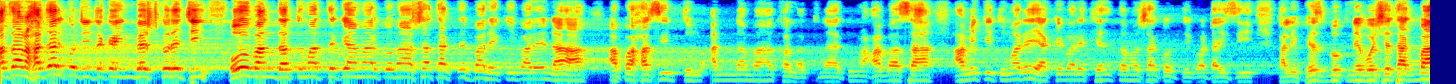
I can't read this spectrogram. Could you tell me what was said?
হাজার হাজার কোটি টাকা ইনভেস্ট করেছি। ও বান্দা, তোমার থেকে আমার কোনো আশা থাকতে পারে কি পারে না? আপা হাসিব তুম আন্নামা খলাক না তুমি আবাসা। আমি কি তোমারে একেবারে খেল তামাশা করতে পাঠাইছি? খালি ফেসবুক নিয়ে বসে থাকবা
